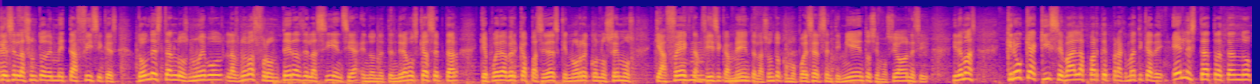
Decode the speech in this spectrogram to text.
que es el asunto de metafísica. Es dónde están los nuevos, las nuevas fronteras de la ciencia en donde tendríamos que aceptar que puede haber capacidades que no reconocemos que afectan físicamente el asunto, como puede ser sentimientos, emociones y, y demás. Creo que aquí se va a la parte pragmática de él está tratando,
